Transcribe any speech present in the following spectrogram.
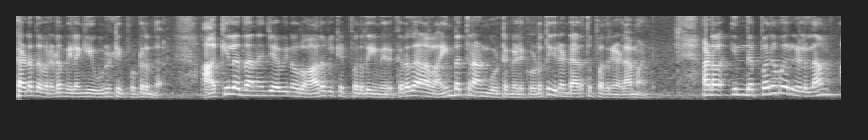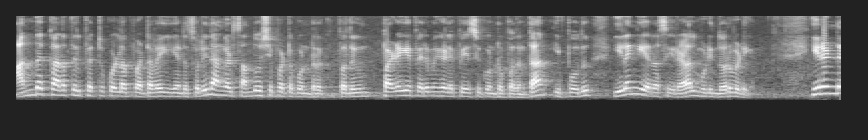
கடந்த வருடம் இலங்கையை உருட்டி போட்டிருந்தார். அகில தனஞ்சாவின் ஒரு ஆறு விக்கெட் பிரதியும் இருக்கிறது. ஆனால் ஐம்பத்தி நான்கு ஓட்டங்களை கொடுத்து இரண்டாயிரத்து பதினேழாம் ஆண்டு. ஆனால் இந்த பெறுவர்கள் எல்லாம் அந்த காலத்தில் பெற்றுக்கொள்ளப்பட்டவை என்று சொல்லி நாங்கள் சந்தோஷப்பட்டுக் கொண்டிருப்பதும் பழைய பெருமைகளை பேசிக் கொண்டிருப்பதும் தான் இப்போது இலங்கை ரசிகர்களால் முடிந்தொரு விடயம். இரண்டு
